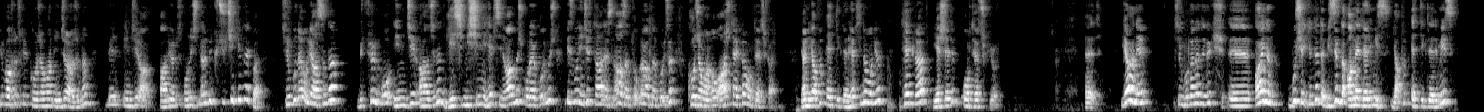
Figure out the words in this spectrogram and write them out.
Bir bakıyoruz ki kocaman incir ağacından bir incir alıyoruz. Onun içinde bir küçük çekirdek var. Şimdi bu ne oluyor aslında? Bütün o incir ağacının geçmişini hepsini almış oraya koymuş. Biz bu incir tanesini alsak toprağın altına koysak kocaman o ağaç tekrar ortaya çıkar. Yani yapıp ettikleri hepsi ne oluyor? Tekrar yeşerip ortaya çıkıyor. Evet. Yani şimdi burada ne dedik? Ee, aynen bu şekilde de bizim de amellerimiz, yapıp ettiklerimiz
